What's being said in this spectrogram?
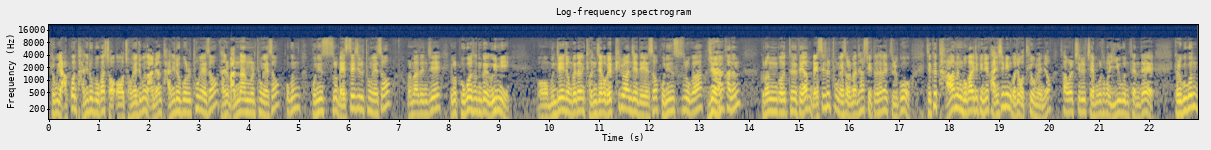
결국 야권 단일 후보가 저- 어, 정해지고 나면 단일 후보를 통해서 단일 만남을 통해서 혹은 본인 스스로 메시지를 통해서 얼마든지 이걸 보궐선거의 의미 어, 문재인 정부에 대한 견제가 왜 필요한지에 대해서 본인 스스로가 예. 생각하는 그런 것에 대한 메시지를 통해서 얼마든지 할 수 있다는 생각이 들고 이제 그 다음 행보가 이제 굉장히 관심인 거죠 어떻게 보면요 4월 7일 재보궐선거 이후일 텐데 결국은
